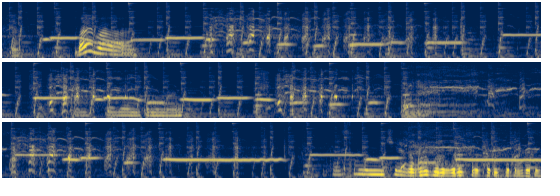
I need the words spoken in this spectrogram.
Болтать. Bye-bye! Я не понимаю. Да с ними нечестно. Гры, гры, гры, гры, гры, гры, гры.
